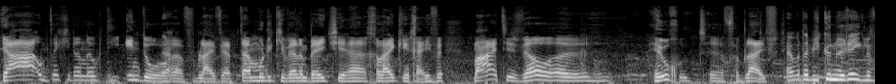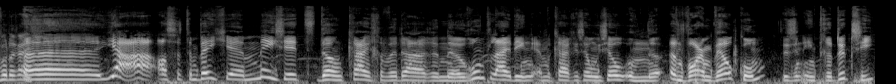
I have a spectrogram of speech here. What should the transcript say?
Ja, omdat je dan ook die indoor ja. verblijf hebt. Daar moet ik je wel een beetje gelijk in geven. Maar het is wel heel goed uh, verblijf. En wat heb je kunnen regelen voor de reis? Uh, ja, als het een beetje mee zit, dan krijgen we daar een uh, rondleiding. En we krijgen sowieso een, een warm welkom. Dus een introductie.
